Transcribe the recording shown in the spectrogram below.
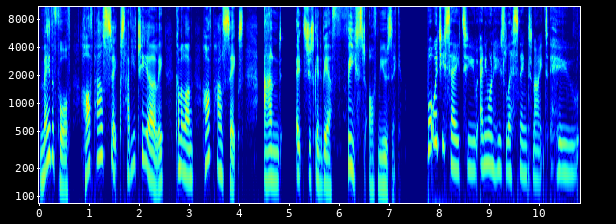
May the 4th, half past six, have your tea early, come along, half past six, and it's just going to be a feast of music. What would you say to anyone who's listening tonight who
